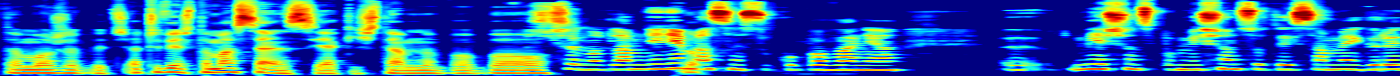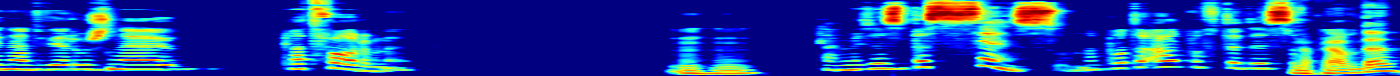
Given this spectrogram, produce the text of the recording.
To może być. A czy wiesz, to ma sens jakiś tam, no bo, bo Kurczę, no dla mnie nie no. ma sensu kupowania y, miesiąc po miesiącu tej samej gry na dwie różne platformy. mhm. Dla mnie to jest bez sensu, no bo to albo wtedy są... Naprawdę?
